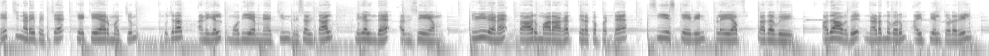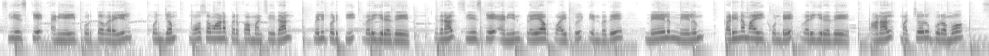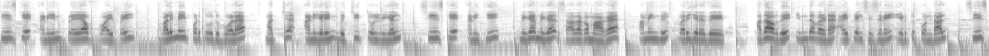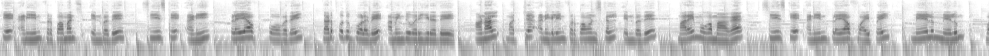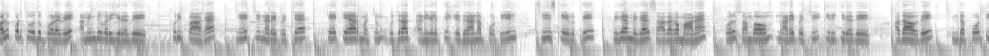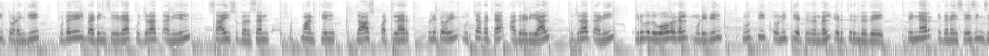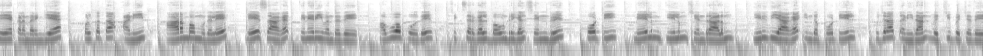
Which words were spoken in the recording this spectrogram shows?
நேற்று நடைபெற்ற கேகேஆர் மற்றும் குஜராத் அணிகள் மோதிய மேட்சின் ரிசல்ட்டால் நிகழ்ந்த அதிசயம். திடீரென தாறுமாறாக திறக்கப்பட்ட சிஎஸ்கேவின் பிளே ஆஃப் கதவு. அதாவது நடந்து வரும் ஐபிஎல் தொடரில் சிஎஸ்கே அணியை பொறுத்தவரையில் கொஞ்சம் மோசமான பெர்ஃபார்மன்ஸை தான் வெளிப்படுத்தி வருகிறது. இதனால் சிஎஸ்கே அணியின் பிளே ஆஃப் வாய்ப்பு என்பது மேலும் மேலும் கடினமாகிக் கொண்டே வருகிறது. ஆனால் மற்றொரு புறமோ சிஎஸ்கே அணியின் பிளே ஆஃப் வாய்ப்பை வலிமைப்படுத்துவது போல மற்ற அணிகளின் வெற்றி தோல்விகள் சிஎஸ்கே அணிக்கு மிக மிக சாதகமாக அமைந்து வருகிறது. அதாவது இந்த வருட ஐபிஎல் சீசனை எடுத்துக்கொண்டால் சிஎஸ்கே அணியின் பெர்ஃபார்மன்ஸ் என்பது சிஎஸ்கே அணி பிளே ஆஃப் போவதை தடுப்பது போலவே அமைந்து வருகிறது. ஆனால் மற்ற அணிகளின் பெர்ஃபார்மன்ஸ்கள் என்பது மறைமுகமாக சிஎஸ்கே அணியின் பிளே ஆஃப் வாய்ப்பை மேலும் மேலும் வலுப்படுத்துவது போலவே அமைந்து வருகிறது. குறிப்பாக நேற்று நடைபெற்ற கேகேஆர் மற்றும் குஜராத் அணிகளுக்கு எதிரான போட்டியில் சிஎஸ்கேவுக்கு மிக மிக சாதகமான ஒரு சம்பவம் நடைபெற்று இருக்கிறது. அதாவது இந்த போட்டி தொடங்கி முதலில் பேட்டிங் செய்த குஜராத் அணியில் சாய் சுதர்சன் சுப்மான் கில் ஜாஸ் பட்லர் உள்ளிட்டோரின் உச்சகட்ட அதிரடியால் குஜராத் அணி இருபது ஓவர்கள் முடிவில் நூற்றி தொண்ணூற்றி எட்டு ரன்கள் எடுத்திருந்தது. பின்னர் இதனை சேசிங் செய்ய களமிறங்கிய கொல்கத்தா அணி ஆரம்பம் முதலே லேசாக திணறி வந்தது. அவ்வப்போது சிக்சர்கள் பவுண்டரிகள் சென்று போட்டி மேலும் கீழும் சென்றாலும் இறுதியாக இந்த போட்டியில் குஜராத் அணிதான் வெற்றி பெற்றது.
